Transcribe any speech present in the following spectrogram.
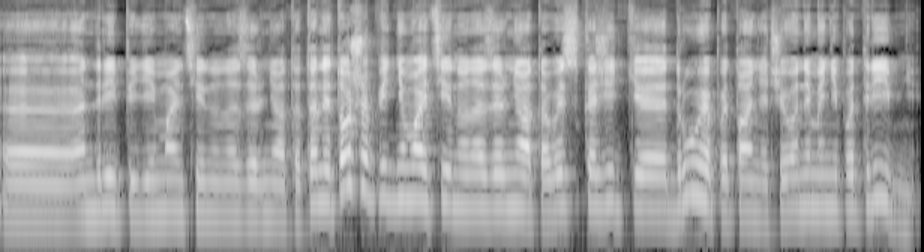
Е, Андрій підіймає ціну на зернята. Та не то, що піднімає ціну на зернята, ви скажіть е, друге питання, чи вони мені потрібні?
